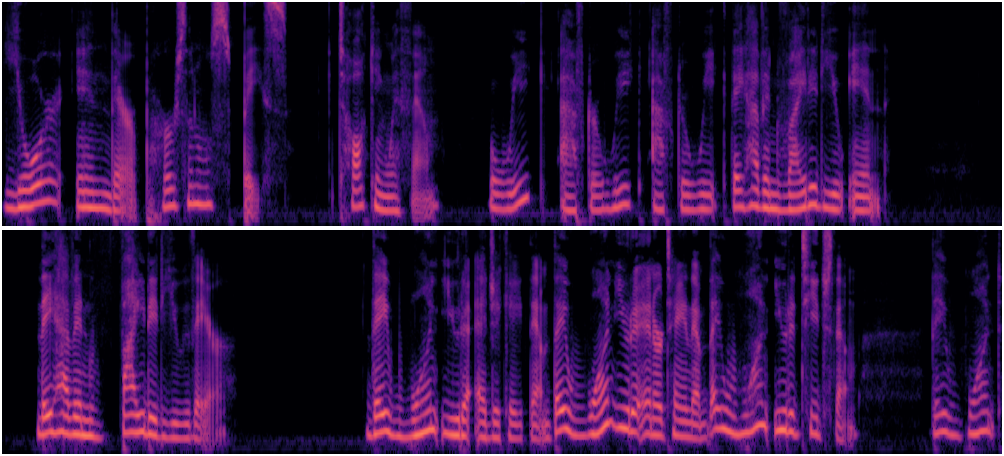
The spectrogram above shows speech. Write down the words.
you're in their personal space, talking with them week after week after week. They have invited you in, they have invited you there. They want you to educate them. They want you to entertain them. They want you to teach them. They want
